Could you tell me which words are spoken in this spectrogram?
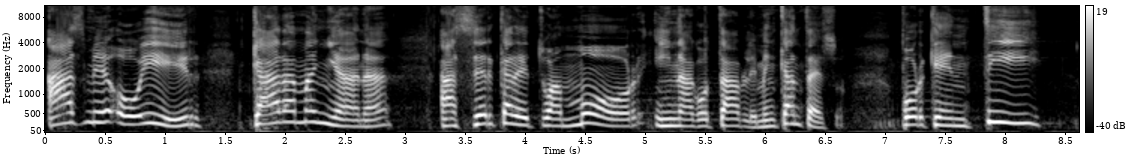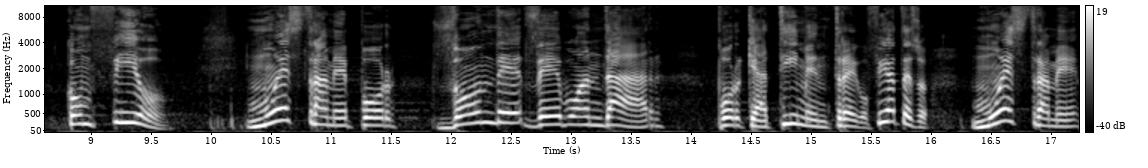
hazme oír cada mañana acerca de tu amor inagotable. Me encanta eso, porque en ti confío. Muéstrame por dónde debo andar, porque a ti me entrego. Fíjate eso, muéstrame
